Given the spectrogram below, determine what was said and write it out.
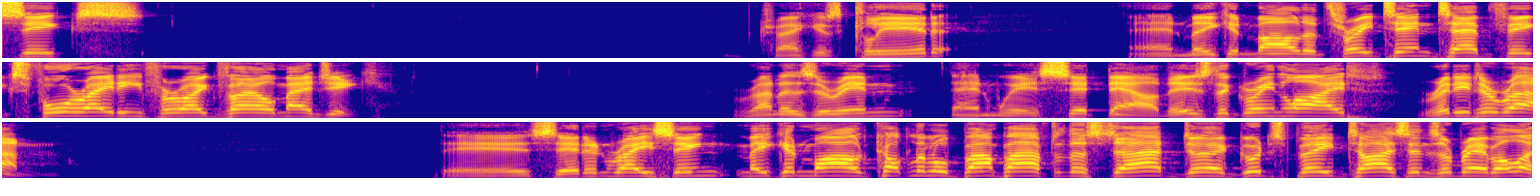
six. Track is cleared. And Meek and Mild at 310 tab fix, 480 for Oakvale Magic. Runners are in and we're set now. There's the green light, ready to run. They're set and racing. Meek and Mild cop little bump after the start. Uh, good speed. Tyson's a rebel.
